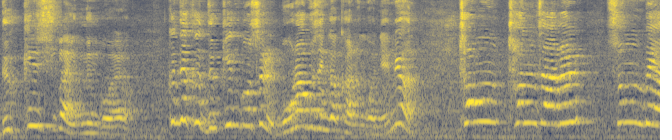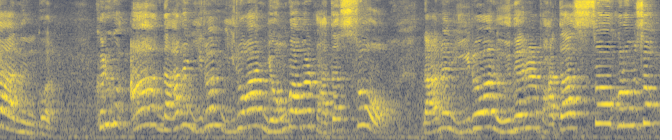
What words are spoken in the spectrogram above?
느낄 수가 있는 거예요. 근데 그 느낀 것을 뭐라고 생각하는 거냐면 천, 천사를 숭배하는 것. 그리고 아 나는 이런 이러한 영광을 받았어. 나는 이러한 은혜를 받았어. 그러면서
